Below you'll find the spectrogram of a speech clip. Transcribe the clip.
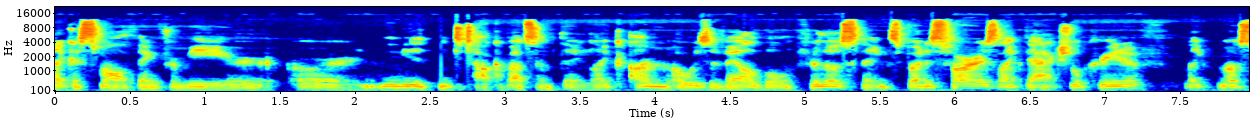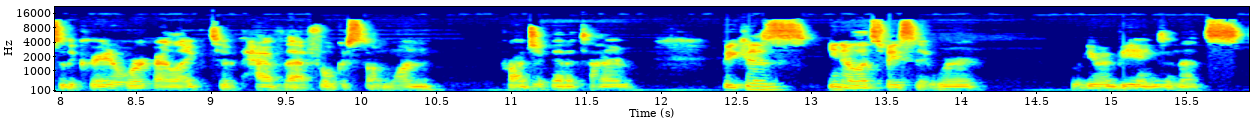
like a small thing for me or or need, need to talk about something like i'm always available for those things but as far as like the actual creative like most of the creative work i like to have that focused on one project at a time because you know let's face it we're we're human beings and that's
